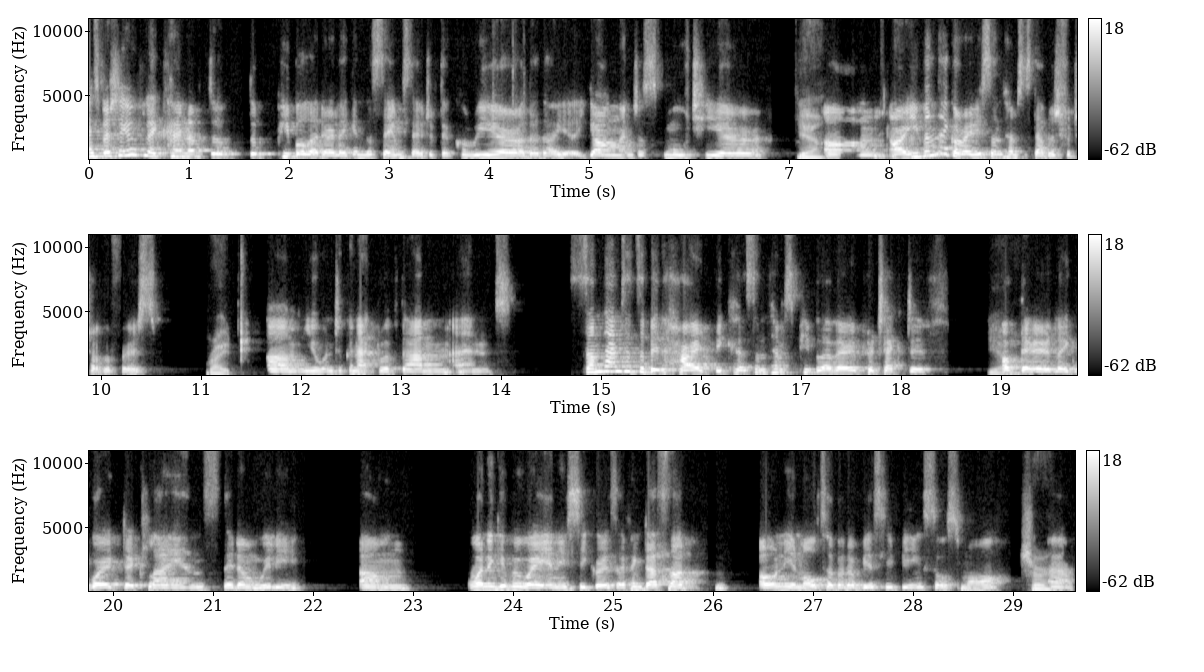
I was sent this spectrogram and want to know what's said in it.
especially with like kind of the the people that are like in the same stage of their career or that are young and just moved here, yeah, um, or even like already sometimes established photographers right. um, you want to connect with them and sometimes it's a bit hard because sometimes people are very protective Yeah. of their like work their clients they don't really um, want to give away any secrets i think that's not only in malta but obviously being so small Sure. uh,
